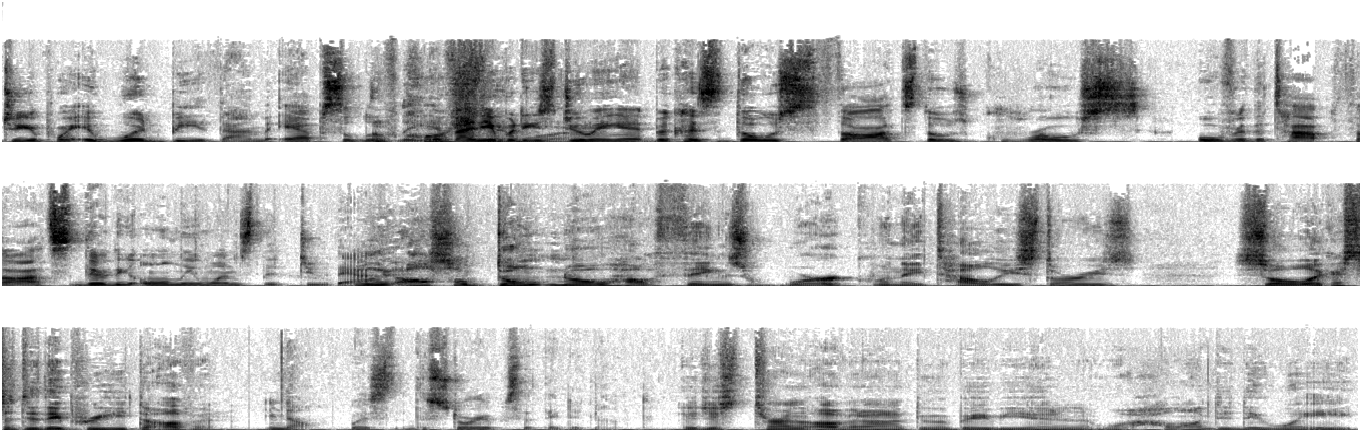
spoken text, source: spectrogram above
to your point, it would be them, absolutely. If anybody's doing it, because those thoughts, those gross, over the top thoughts, they're the only ones that do that. well, they also don't know how things work when they tell these stories. So, like I said, did they preheat the oven? No, was the story was that they did not. They just turned the oven on and threw a baby in. And, well, how long did they wait?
